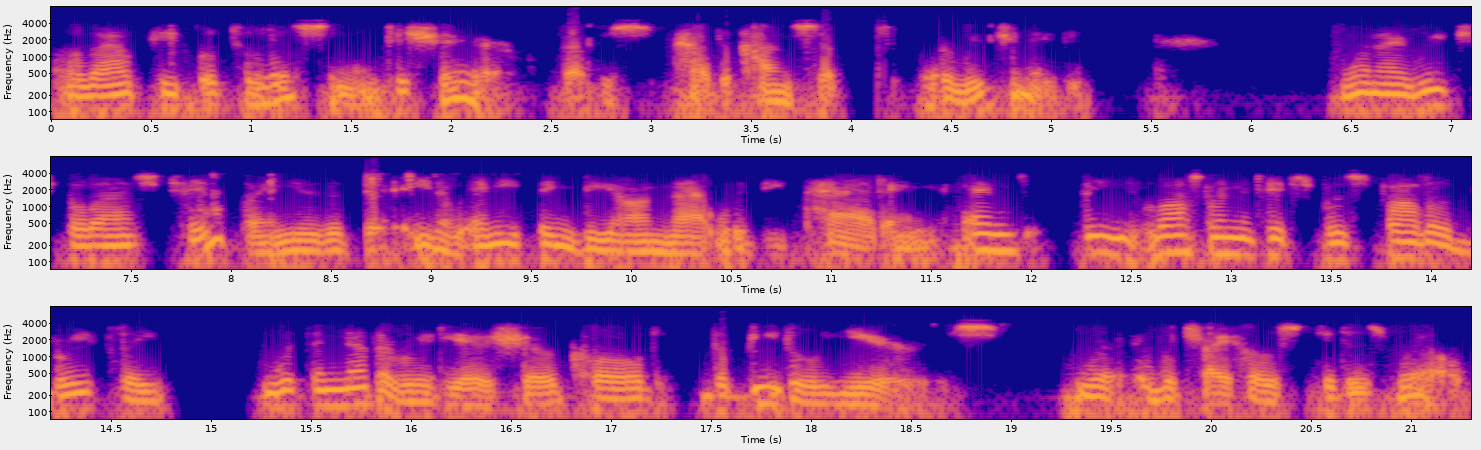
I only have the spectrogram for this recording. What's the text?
allow people to listen and to share. That was how the concept originated when I reached the last tape, I knew that, you know, anything beyond that would be padding. And the Lost Lennon tapes was followed briefly with another radio show called The Beatle Years, which I hosted as well,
